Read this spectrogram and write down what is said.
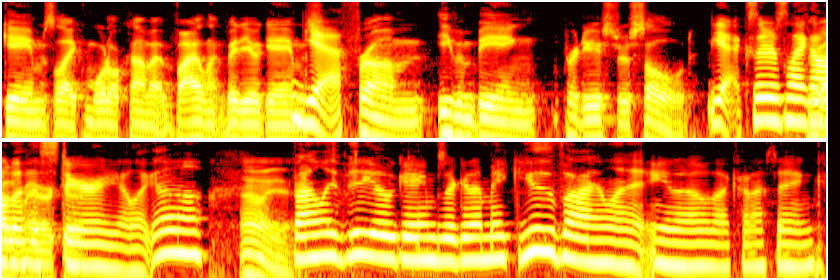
games like Mortal Kombat, violent video games, Yeah. from even being produced or sold. Yeah, because there's like all the America. hysteria, like, oh, Oh yeah. violent video games are gonna make you violent, you know, that kind of thing.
